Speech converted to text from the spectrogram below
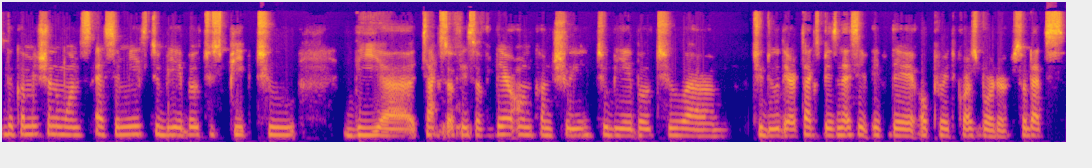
the commission wants SMEs to be able to speak to the uh, tax office of their own country to be able to um, to do their tax business if, if they operate cross border. So that's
